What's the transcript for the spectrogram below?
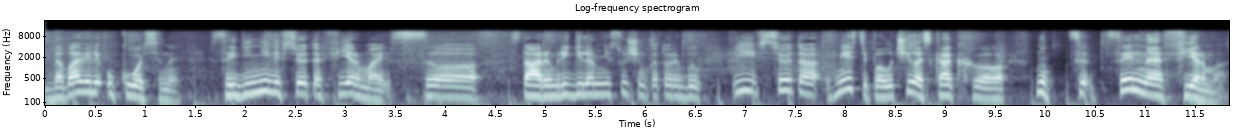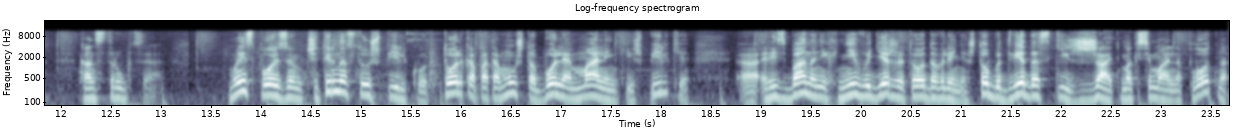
добавили укосины, соединили все это фермой с э, старым ригелем несущим, который был. И все это вместе получилось как э, ну, цельная ферма, конструкция. Мы используем 14 шпильку только потому, что более маленькие шпильки, э, резьба на них не выдерживает того давления. Чтобы две доски сжать максимально плотно,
